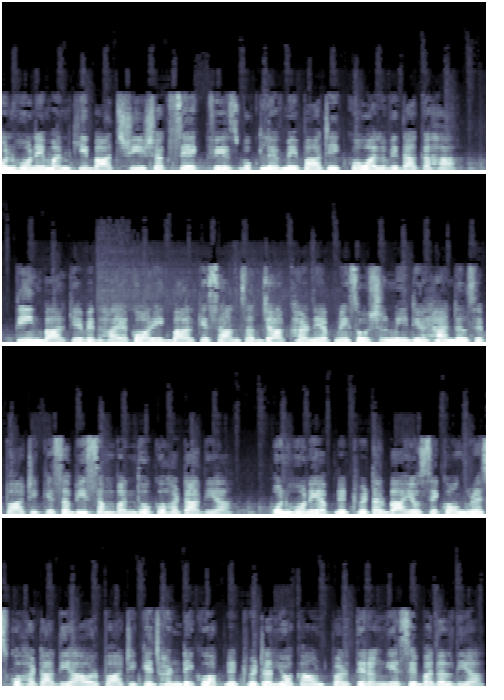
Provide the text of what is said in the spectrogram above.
उन्होंने मन की बात शीर्षक से एक फेसबुक लिव में पार्टी को अलविदा कहा। तीन बार के विधायक और एक बार के सांसद जाखड़ ने अपने सोशल मीडिया हैंडल से पार्टी के सभी संबंधों को हटा दिया। उन्होंने अपने ट्विटर बायो से कांग्रेस को हटा दिया और पार्टी के झंडे को अपने ट्विटर अकाउंट पर तिरंगे से बदल दिया।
